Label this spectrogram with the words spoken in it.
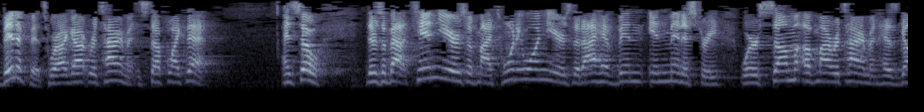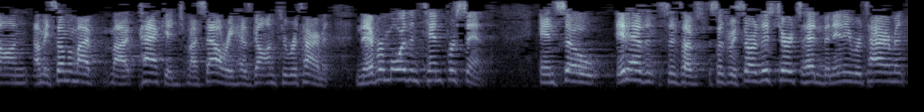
benefits, where I got retirement and stuff like that. And so there's about 10 years of my 21 years that I have been in ministry where some of my retirement has gone, I mean, some of my, my package, my salary has gone to retirement. Never more than 10%. And so it hasn't, since I've, since we started this church, there hadn't been any retirement.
